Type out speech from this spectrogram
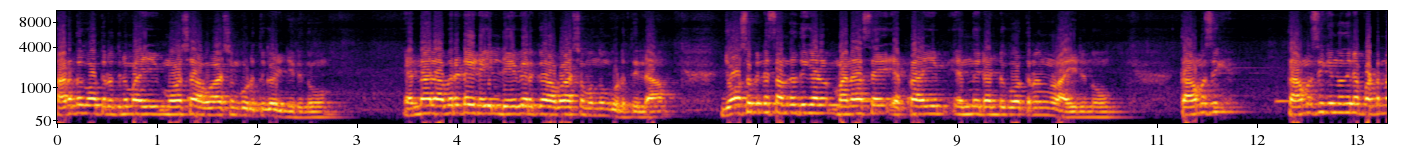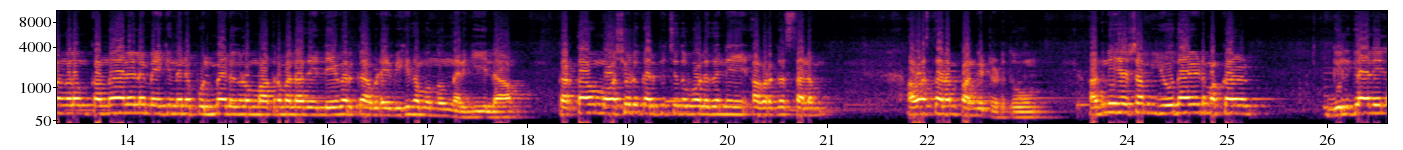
അർദ്ധ ഗോത്രത്തിനുമായി മോശ അവകാശം കൊടുത്തു കഴിഞ്ഞിരുന്നു. എന്നാൽ അവരുടെ ഇടയിൽ ലേവ്യർക്ക് അവകാശമൊന്നും കൊടുത്തില്ല. ജോസഫിന്റെ സന്തതികൾ മനാസെ എഫ്രായിം എന്ന് രണ്ട് ഗോത്രങ്ങളായിരുന്നു. താമസി താമസിക്കുന്നതിന് പട്ടണങ്ങളും കന്നുകാലികളെ മേയ്ക്കുന്നതിന് പുൽമേടുകളും മാത്രമല്ലാതെ ലേവർക്ക് അവിടെ വിഹിതമൊന്നും നൽകിയില്ല. കർത്താവ് മോശയോട് കൽപ്പിച്ചതുപോലെ തന്നെ അവർക്ക് സ്ഥലം അവർ സ്ഥലം പങ്കിട്ടെടുത്തു. അതിനുശേഷം യൂതായുടെ മക്കൾ ഗിൽഗാലിൽ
